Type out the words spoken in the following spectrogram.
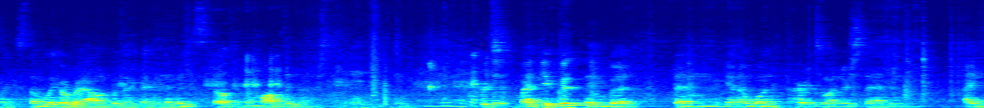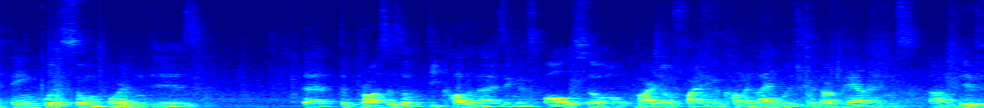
like stumbling around with like academic stuff, and my mom didn't understand which might be a good thing, but then again, I want her to understand. And I think what's so important is that the process of decolonizing is also part of finding a common language with our parents. Um, if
